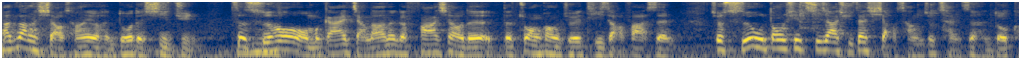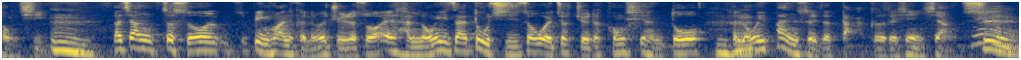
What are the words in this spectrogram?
它让小肠有很多的细菌。这时候我们刚才讲到那个发酵的的状况就会提早发生，就食物东西吃下去，在小肠就产生很多空气。嗯。那这样这时候病患可能会觉得说，哎，很容易在肚脐周围就觉得空气很多，很容易伴随着打嗝的现象。是，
